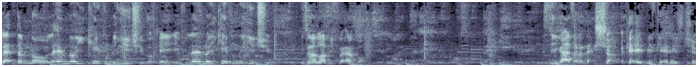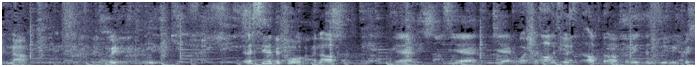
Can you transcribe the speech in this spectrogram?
let them know. Let him know you came from the YouTube. Okay. If you let him know you came from the YouTube, he's gonna love you forever. See you guys on the next shot. Okay. AB's getting his trim now. Let's see the before and the after. Yeah. Yeah. Yeah. Watch this. Let's, after. After. Wait. Let's zoom in quick.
